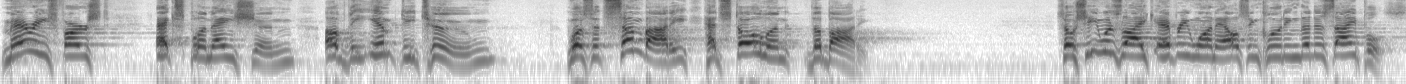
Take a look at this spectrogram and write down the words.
Mary's first explanation of the empty tomb was that somebody had stolen the body. So she was like everyone else, including the disciples.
